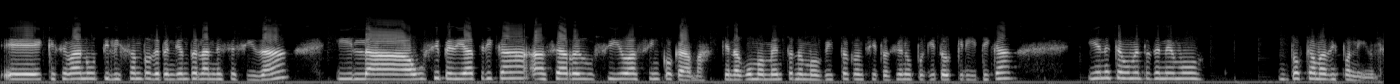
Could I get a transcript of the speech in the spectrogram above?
eh, que se van utilizando dependiendo de la necesidad y la UCI pediátrica se ha reducido a cinco camas, que en algún momento nos hemos visto con situaciones un poquito críticas y en este momento tenemos dos camas disponibles.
